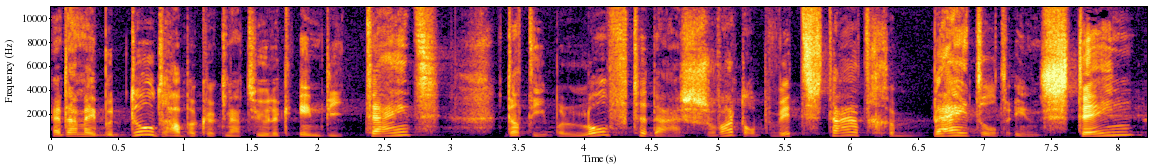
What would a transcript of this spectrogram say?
En daarmee bedoelt Habakkuk natuurlijk in die tijd dat die belofte daar zwart op wit staat, gebeiteld in steen,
